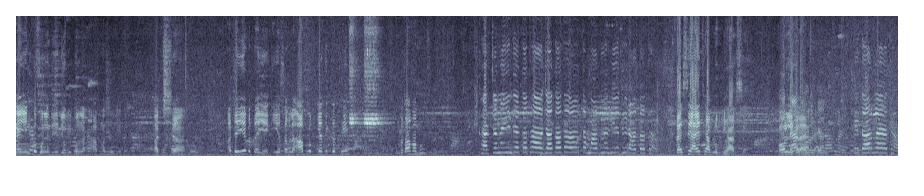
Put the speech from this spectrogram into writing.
नहीं इनको बोलने दीजिए जो भी बोलना है आप मत बोलिए। अच्छा। अच्छा ये बताइए कि ये सब आप लोग क्या दिक्कत थी? बताओ बाबू। खर्चा नहीं देता था जाता था तब मारने लिए भी रहता था। कैसे आए थे आप लोग बिहार से? कौन लेकर आए थे? ठेकेदार लाया था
